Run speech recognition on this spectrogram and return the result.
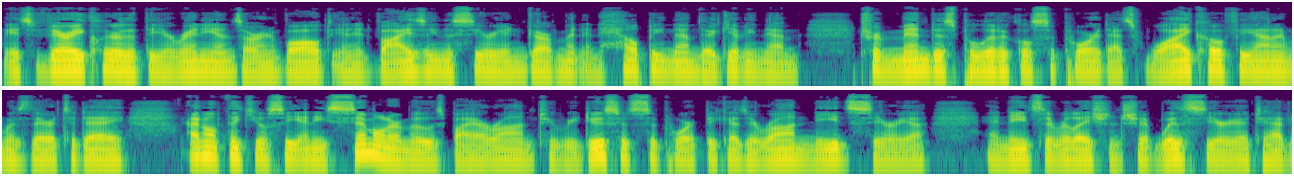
It's very clear that the Iranians are involved in advising the Syrian government and helping them. They're giving them tremendous political support. That's why Kofi Annan was there today. I don't think you'll see any similar moves by Iran to reduce its support because Iran needs Syria and needs the relationship with Syria to have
